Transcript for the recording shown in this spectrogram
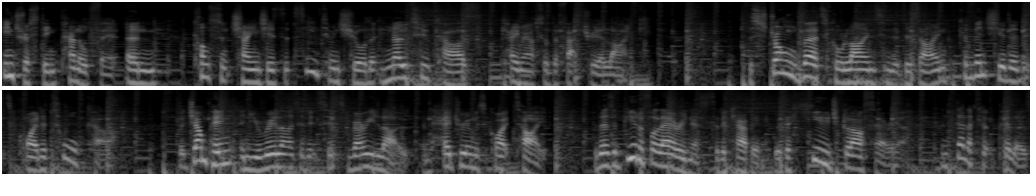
interesting panel fit and constant changes that seem to ensure that no two cars came out of the factory alike. The strong vertical lines in the design convince you that it's quite a tall car, but jump in and you realise that it sits very low and headroom is quite tight, but there's a beautiful airiness to the cabin with a huge glass area and delicate pillars.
